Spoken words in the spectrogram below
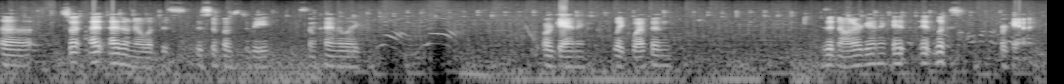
Uh, so I, I don't know what this is supposed to be. Some kind of like organic like weapon. Is it not organic? It it looks organic.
